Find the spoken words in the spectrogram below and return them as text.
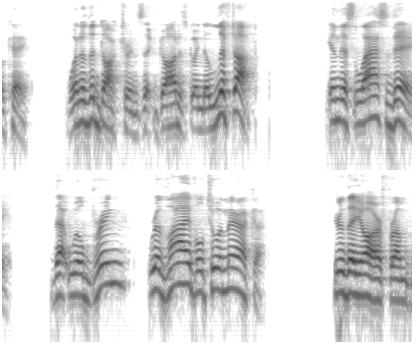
Okay, what are the doctrines that God is going to lift up in this last day that will bring revival to America? Here they are from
